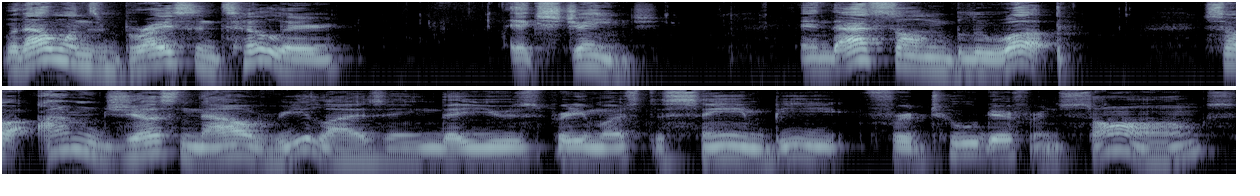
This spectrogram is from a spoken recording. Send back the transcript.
But that one's Bryson Tiller Exchange. And that song blew up. So I'm just now realizing they use pretty much the same beat for two different songs.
